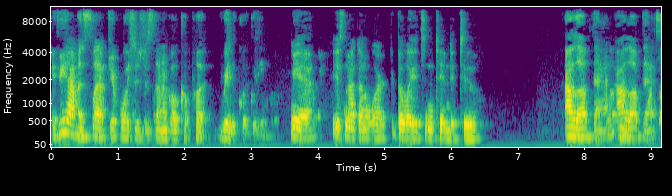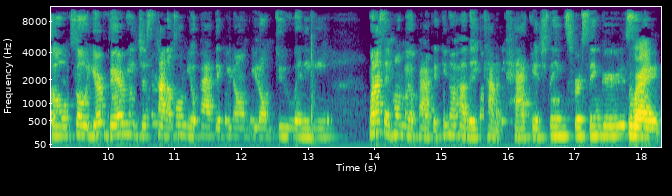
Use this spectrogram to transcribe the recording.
If you haven't slept, your voice is just gonna go kaput really quickly. Yeah, it's not gonna work the way it's intended to. I love that. I love that. So, so you're very just kind of homeopathic. You don't you don't do any. When I say homeopathic, you know how they kind of package things for singers, Right.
